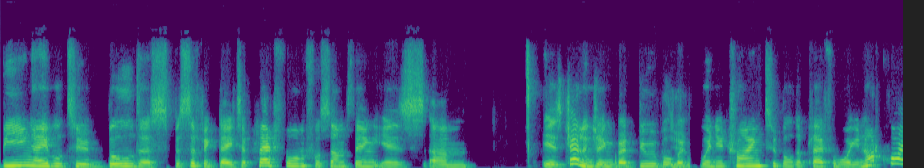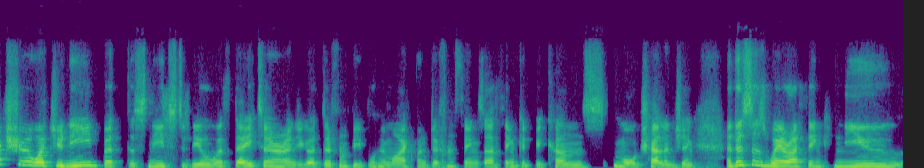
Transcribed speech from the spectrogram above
being able to build a specific data platform for something is um, is challenging but doable. Yeah. But when you're trying to build a platform where you're not quite sure what you need, but this needs to deal with data and you got different people who might want different things, I think it becomes more challenging. And this is where I think new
